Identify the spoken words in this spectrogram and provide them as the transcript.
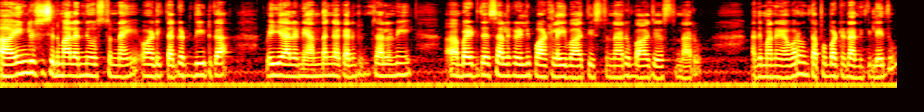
ఇంగ్లీష్ సినిమాలన్నీ వస్తున్నాయి. వాటికి తగ్గట్టు ధీటుగా వెయ్యాలని అందంగా కనిపించాలని బయట దేశాలకు వెళ్ళి పాటలు అవి బాగా తీస్తున్నారు బాగా చేస్తున్నారు. అది మనం ఎవరూ తప్పుపట్టడానికి లేదు.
